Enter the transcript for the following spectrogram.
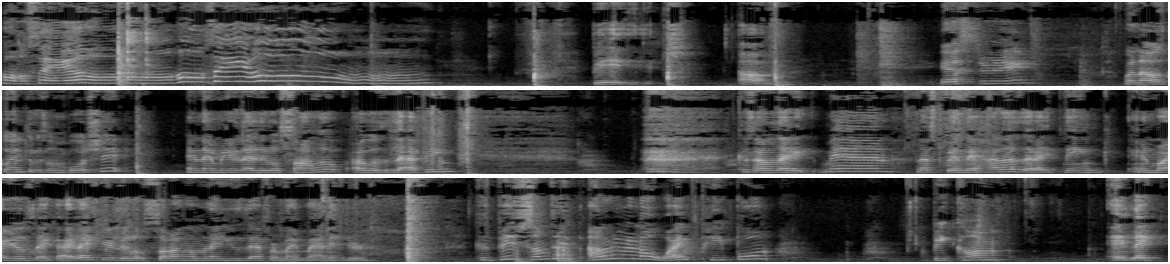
Wholesale, wholesale. Bitch. Um, yesterday, when I was going through some bullshit and I made that little song up, I was laughing. Because I was like, man, las pendejadas that I think. And Mario's like, I like your little song. I'm going to use that for my manager. Because, bitch, sometimes I don't even know why people become, it, like,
